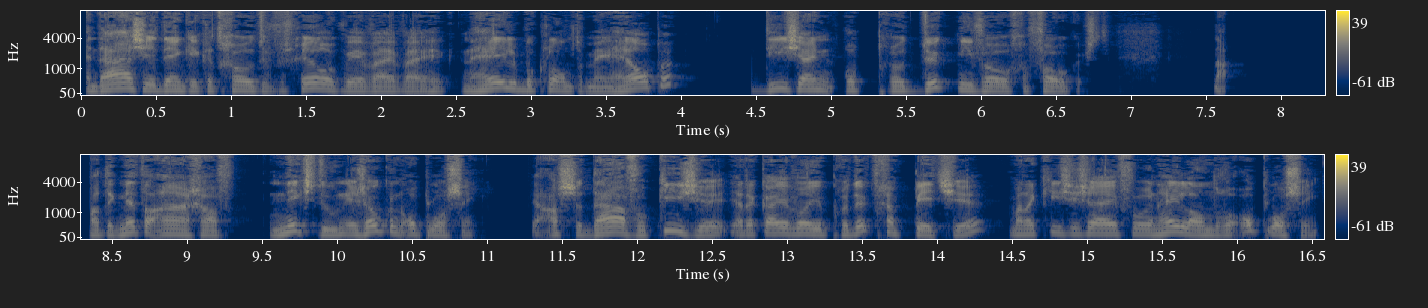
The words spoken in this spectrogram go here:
en daar zit denk ik het grote verschil ook weer, waar wij een heleboel klanten mee helpen. Die zijn op productniveau gefocust. Nou, wat ik net al aangaf, niks doen is ook een oplossing. Ja, als ze daarvoor kiezen, ja, dan kan je wel je product gaan pitchen, maar dan kiezen zij voor een heel andere oplossing.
